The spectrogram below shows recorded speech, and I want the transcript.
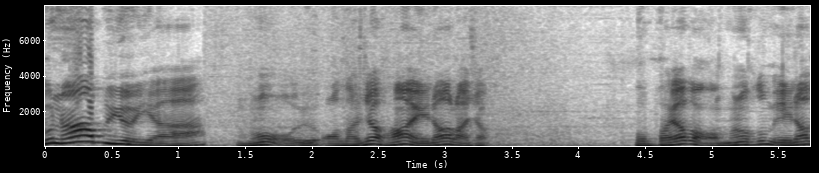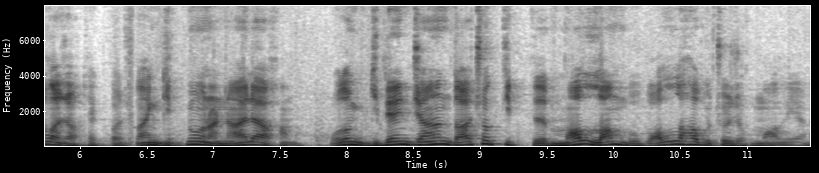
Bu ne yapıyor ya? No, alacak ha ele alacak. Popaya bak amına koyayım ele alacak tek başına. Lan gitme ona ne alakam? Oğlum giden canın daha çok gitti. Mal lan bu. Vallahi bu çocuk mal ya.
